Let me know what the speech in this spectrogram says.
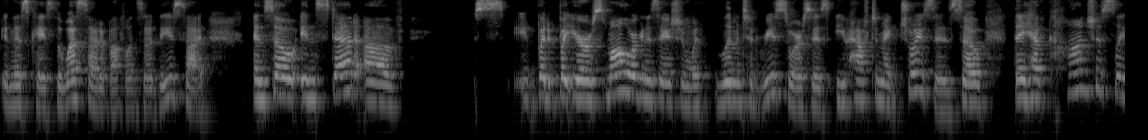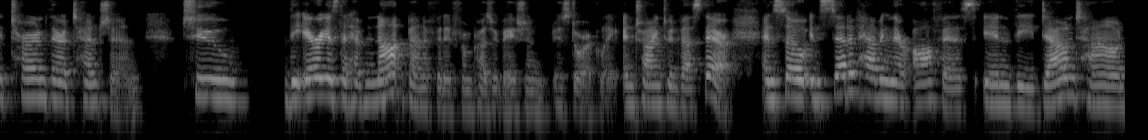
in this case the west side of buffalo instead of the east side and so instead of but but you're a small organization with limited resources you have to make choices. So they have consciously turned their attention to the areas that have not benefited from preservation historically and trying to invest there. And so instead of having their office in the downtown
